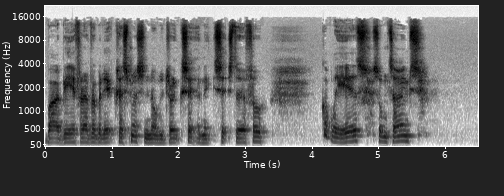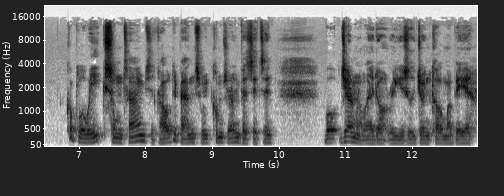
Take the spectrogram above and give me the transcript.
buy beer for everybody at Christmas and nobody drinks it and it sits there for a couple of years sometimes, a couple of weeks sometimes, it all depends, who comes around visiting. But generally, I don't usually drink all my beer.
